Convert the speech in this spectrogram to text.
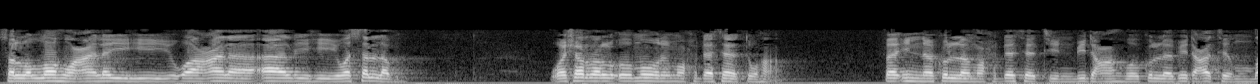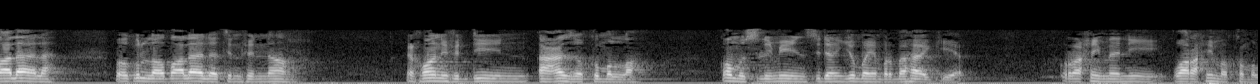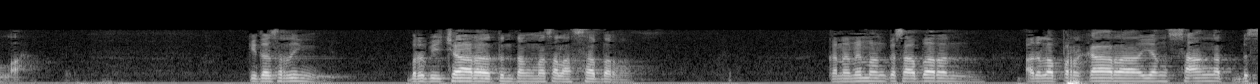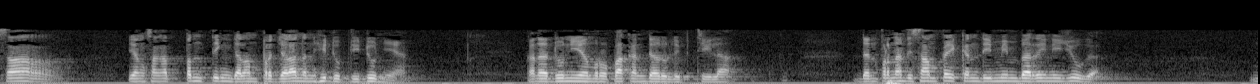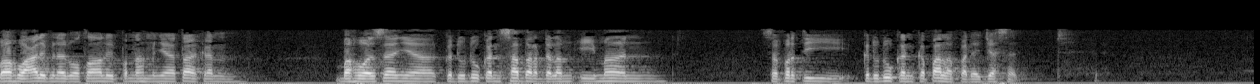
صلى الله عليه وعلى آله وسلم وشر الأمور محدثاتها فإن كل محدثة بدعة وكل بدعة ضلالة وكل ضلالة في النار. إخواني في الدين أعزكم الله. ومسلمين سيدان جمع بربهاكيا رحمني ورحمكم الله kita sering berbicara tentang masalah sabar. Karena memang kesabaran adalah perkara yang sangat besar, yang sangat penting dalam perjalanan hidup di dunia. Karena dunia merupakan darul ibtila dan pernah disampaikan di mimbar ini juga bahwa Ali bin Abi Thalib pernah menyatakan bahwasanya kedudukan sabar dalam iman seperti kedudukan kepala pada jasad.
